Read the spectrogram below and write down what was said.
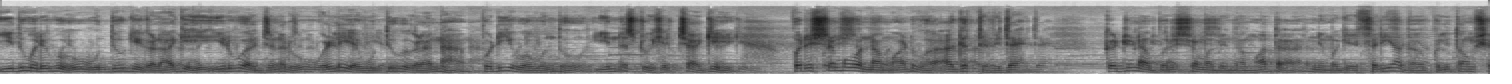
ಇದುವರೆಗೂ ಉದ್ಯೋಗಿಗಳಾಗಿ ಇರುವ ಜನರು ಒಳ್ಳೆಯ ಉದ್ಯೋಗಗಳನ್ನು ಪಡೆಯುವ ಒಂದು ಇನ್ನಷ್ಟು ಹೆಚ್ಚಾಗಿ ಪರಿಶ್ರಮವನ್ನು ಮಾಡುವ ಅಗತ್ಯವಿದೆ. ಕಠಿಣ ಪರಿಶ್ರಮದಿಂದ ಮಾತ್ರ ನಿಮಗೆ ಸರಿಯಾದ ಫಲಿತಾಂಶ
